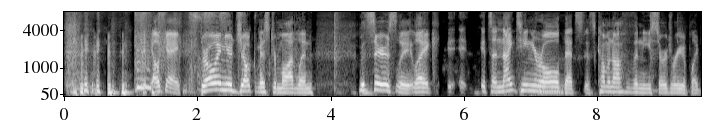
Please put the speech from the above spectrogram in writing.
okay, throw in your joke, Mister Maudlin. But seriously, like it, it- it's a 19 year old mm. that's that's coming off of a knee surgery who played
